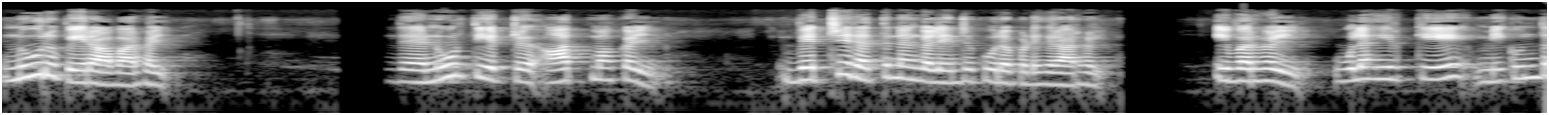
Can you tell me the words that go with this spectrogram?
நூறு பேராவார்கள் இந்த நூற்றி எட்டு ஆத்மாக்கள் வெற்றி ரத்தினங்கள் என்று கூறப்படுகிறார்கள். இவர்கள் உலகிற்கே மிகுந்த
